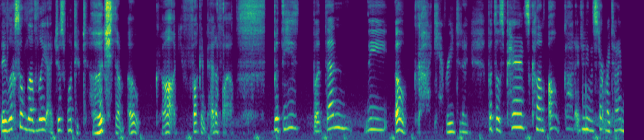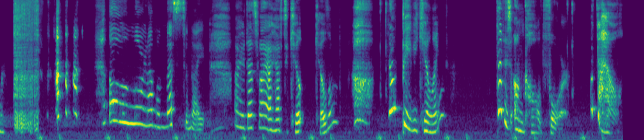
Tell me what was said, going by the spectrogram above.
They look so lovely. I just want to touch them. Oh, God, you fucking pedophile. But these, but then the, oh, God, I can't read today. But those parents come, oh, God, I didn't even start my timer. Oh lord, I'm a mess tonight. Alright, that's why I have to kill kill them? no baby killing. That is uncalled for. What the hell?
